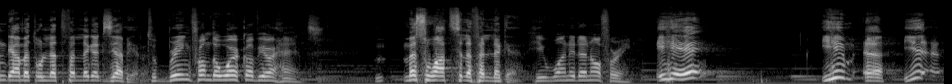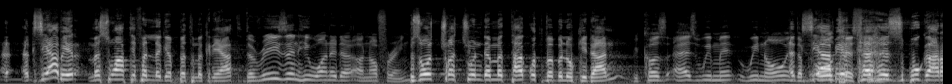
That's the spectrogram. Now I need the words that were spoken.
እንዲያመጡለት ፈለገ። እግዚአብሔር To bring from the work of your hands. መስዋዕት ስለፈለገ He wanted an offering. ይሄ ይህ እ፣ እግዚአብሔር መስዋዕት የፈለገበት ምክንያት The reason he wanted a- an offering, ብዙዎቻችሁ እንደምታውቁት በብሉይ ኪዳን because as we, ma- we know in the Old እግዚአብሔር Testament, ከሕዝቡ ጋር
